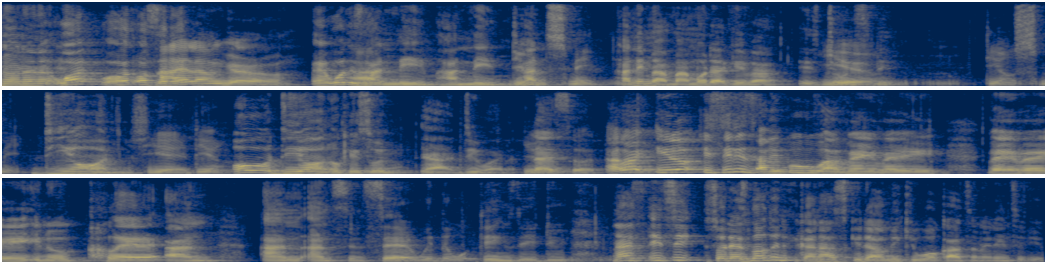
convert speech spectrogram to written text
No, no, no. What? what what's her name? Island girl, Eh, what is her name? Her name. Dion her, Smith. Her name that my mother gave her is John Yeah, Smith. Dion Smith. Dion. Yeah, Dion. Oh, Dion. Okay, so yeah, Dion. Nice one. I like you know. You see, these are people who are very, very, very, very you know clear and and and sincere with the things they do. Nice. You see, so there's nothing they can ask you that will make you walk out on an interview.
